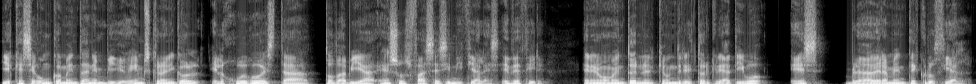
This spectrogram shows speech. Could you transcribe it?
Y es que según comentan en Video Games Chronicle, el juego está todavía en sus fases iniciales, es decir, en el momento en el que un director creativo es verdaderamente crucial.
